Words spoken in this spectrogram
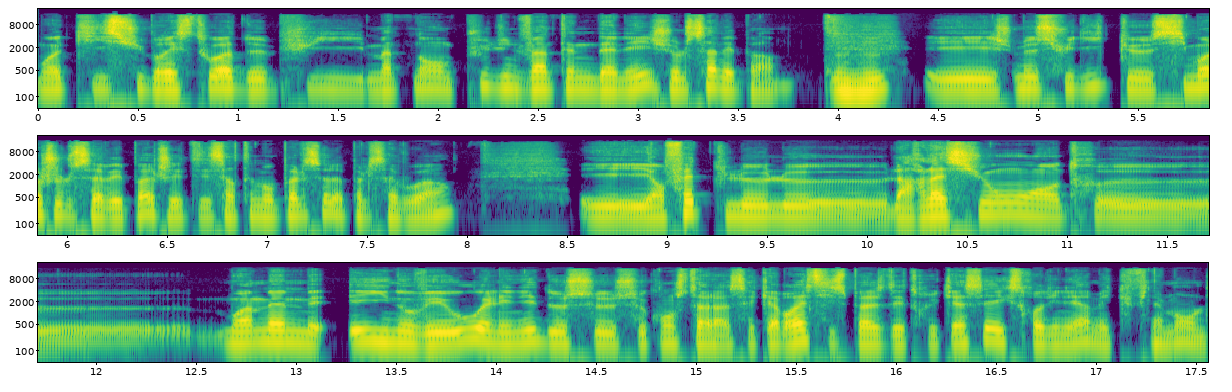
moi qui suis brestois depuis maintenant plus d'une vingtaine d'années, je ne le savais pas. Mmh et je me suis dit que si moi je ne le savais pas, j'étais certainement pas le seul à pas le savoir. Et en fait, le, la relation entre euh, moi-même et Innoveo, elle est née de ce, constat-là. C'est qu'à Brest, il se passe des trucs assez extraordinaires, mais que finalement, on ne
